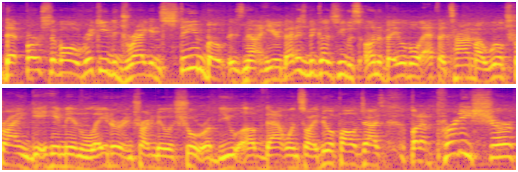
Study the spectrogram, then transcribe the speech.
that first of all, Ricky the Dragon Steamboat is not here. That is because he was unavailable at the time. I will try and get him in later and try to do a short review of that one, so I do apologize, but I'm pretty sure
